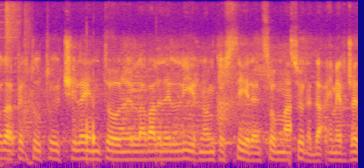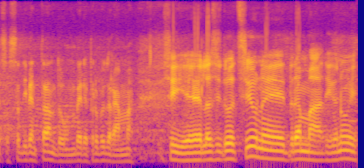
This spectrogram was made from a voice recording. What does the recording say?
po' dappertutto, il Cilento, nella Valle dell'Irno, in costiera, insomma, la situazione da emergenza sta diventando un vero e proprio dramma. Sì, eh, la situazione è drammatica. Noi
